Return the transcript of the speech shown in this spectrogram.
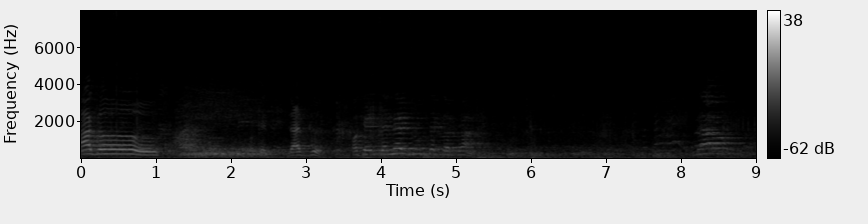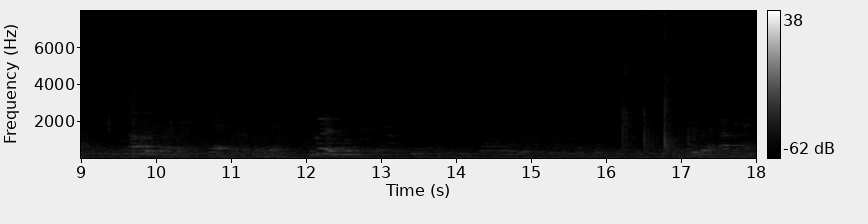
I go. Okay, that's good. Okay, the next group, take your branch. Now, you're going to do. You're going to clap your hands.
